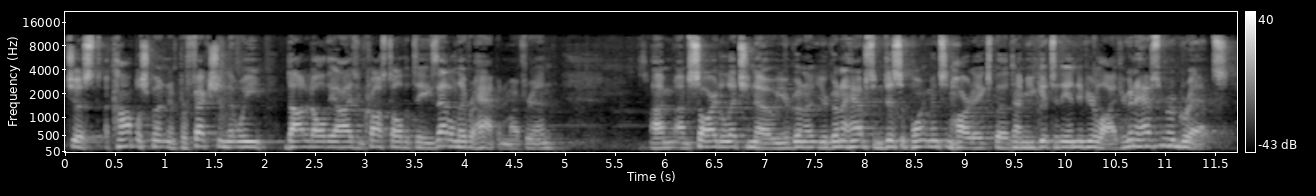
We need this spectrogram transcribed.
just accomplishment and perfection that we dotted all the I's and crossed all the T's. That'll never happen, my friend. I'm, I'm sorry to let you know you're going you're going to have some disappointments and heartaches by the time you get to the end of your life. You're going to have some regrets.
